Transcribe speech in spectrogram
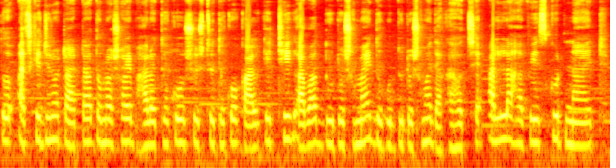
তো আজকের জন্য টাটা। তোমরা সবাই ভালো থেকো, সুস্থ থেকো। কালকে ঠিক আবার দুটো সময়, দুপুর দুটো সময় দেখা হচ্ছে। আল্লাহ হাফিজ। Good night.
